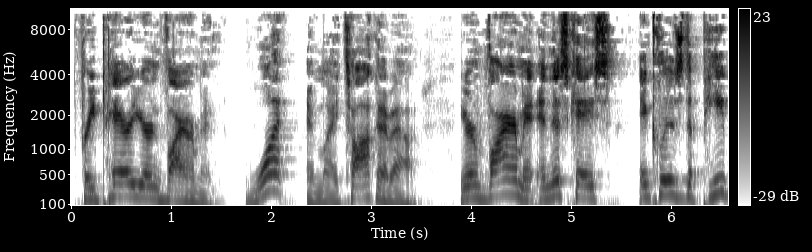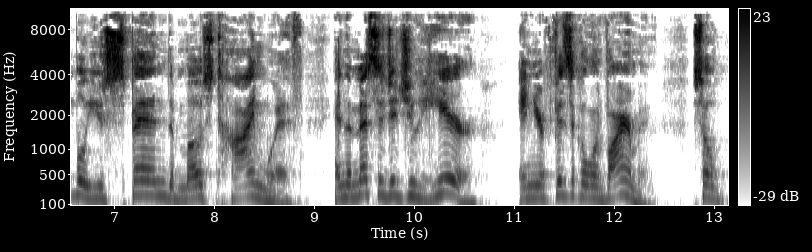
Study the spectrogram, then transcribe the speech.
prepare your environment. What am I talking about? Your environment, in this case, includes the people you spend the most time with and the messages you hear in your physical environment. So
